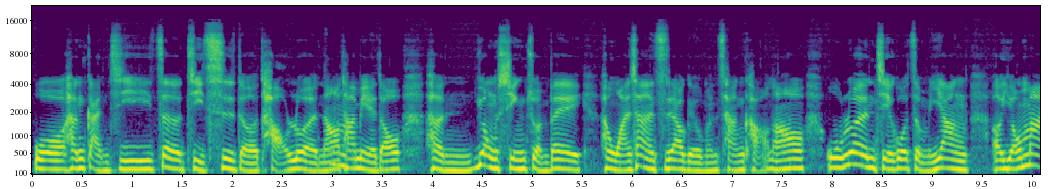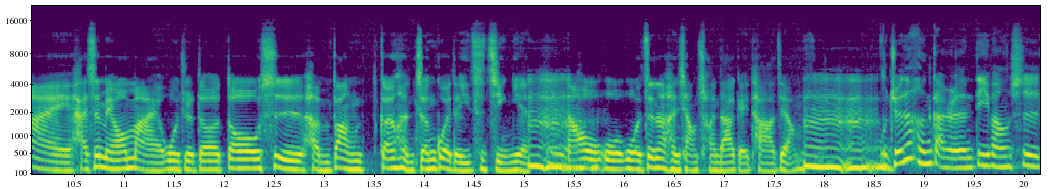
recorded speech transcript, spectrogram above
我很感激这几次的讨论，然后他们也都很用心准备很完善的资料给我们参考。然后无论结果怎么样，呃，有买还是没有买，我觉得都是很棒跟很珍贵的一次经验。然后我我真的很想传达给他这样子。嗯嗯，我觉得很感人的地方是。”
